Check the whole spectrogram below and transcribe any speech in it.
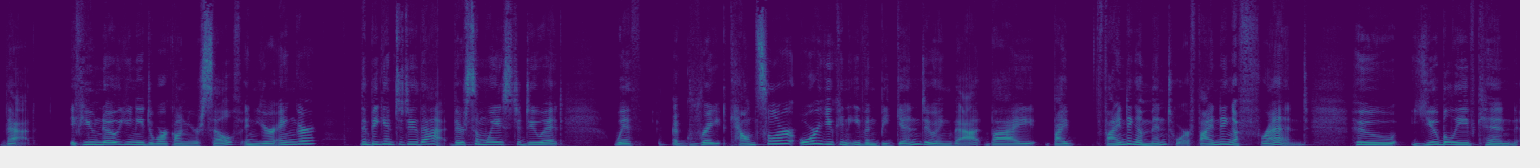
that. If you know you need to work on yourself and your anger, then begin to do that. There's some ways to do it with a great counselor, or you can even begin doing that by, by finding a mentor, finding a friend who you believe can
